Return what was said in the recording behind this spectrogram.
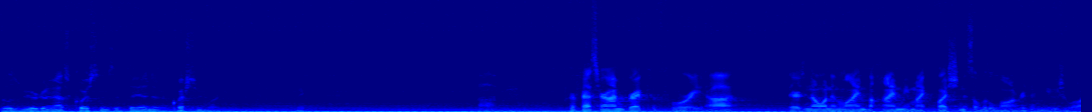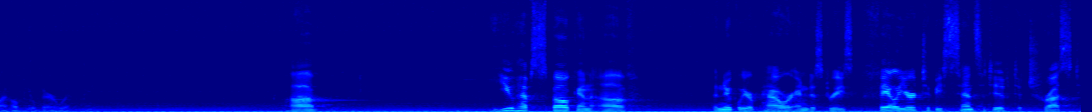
those of you who are going to ask questions that they end in a question mark. Professor, I'm Greg Kafoury. Uh, there's no one in line behind me. My question is a little longer than I hope you'll bear with me. Uh, you have spoken of the nuclear power industry's failure to be sensitive to trust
